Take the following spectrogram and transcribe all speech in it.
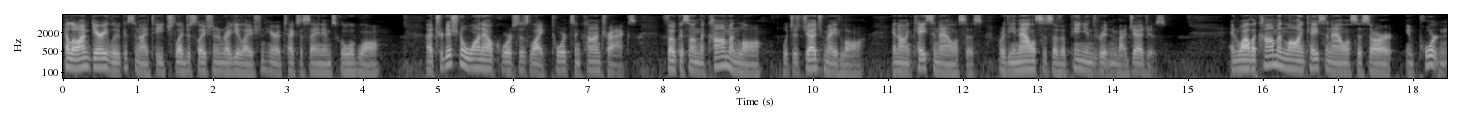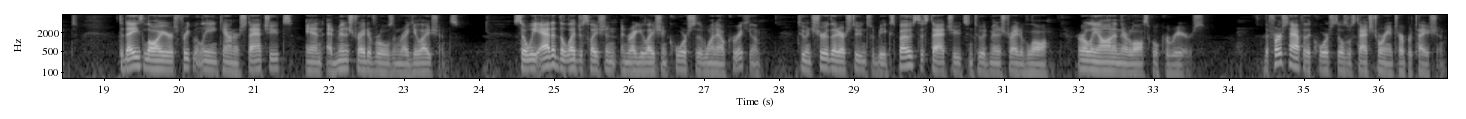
Hello, I'm Gary Lucas and I teach legislation and regulation here at Texas A&M School of Law. Uh, traditional 1L courses like torts and contracts focus on the common law, which is judge-made law, and on case analysis, or the analysis of opinions written by judges. And while the common law and case analysis are important, today's lawyers frequently encounter statutes and administrative rules and regulations. So we added the legislation and regulation course to the 1L curriculum to ensure that our students would be exposed to statutes and to administrative law early on in their law school careers. The first half of the course deals with statutory interpretation.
